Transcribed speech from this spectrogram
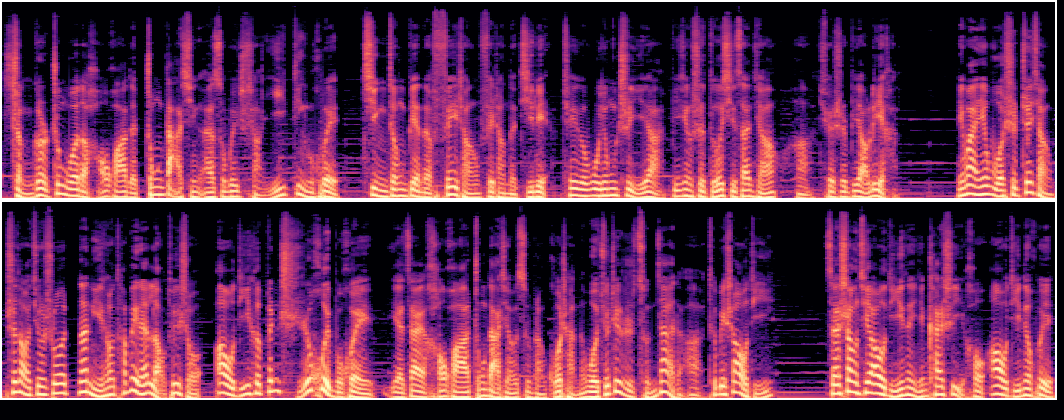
整个中国的豪华的中大型 SUV 市场一定会竞争变得非常非常的激烈，这个毋庸置疑啊，毕竟是德系三强啊，确实比较厉害。另外，我是真想知道，就是说，那你说它未来老对手奥迪和奔驰会不会也在豪华中大型 SUV 上国产呢？我觉得这是存在的啊，特别是奥迪，在上汽奥迪呢已经开始以后，奥迪呢会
